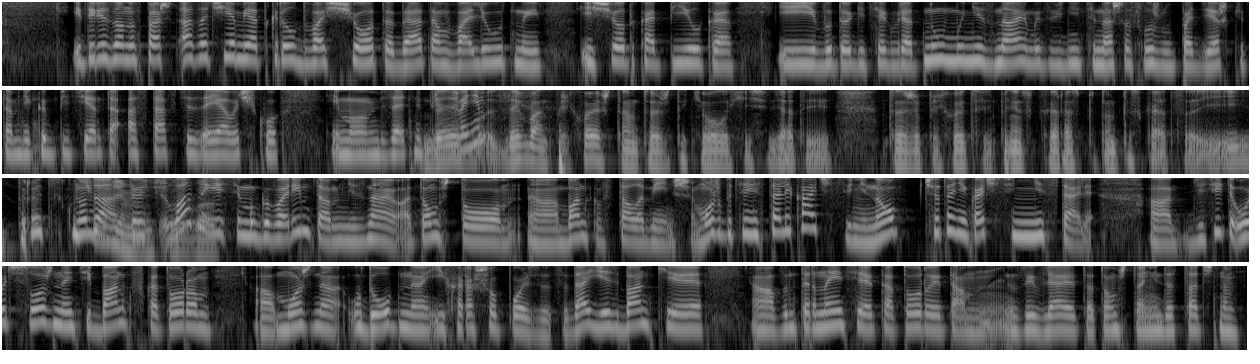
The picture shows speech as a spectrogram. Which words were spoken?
И ты резонно спрашиваешь, а зачем я открыл два счета, да, там валютный и счет копилка, и в итоге тебе говорят, ну мы не знаем, извините, наша служба поддержки там некомпетентна, оставьте заявочку, и мы вам обязательно перезвоним. Да и, да и в банк приходишь, там тоже такие олухи сидят, и тоже приходится по несколько раз потом таскаться и тратить кучу Ну да, времени то есть, ладно, банк. если мы говорим там, не знаю, о том, что а, банков стало меньше. Может быть, они стали качественнее, но что-то они качественнее не стали. А, действительно, очень сложно найти банк, в котором а, можно удобно и хорошо пользоваться. Да? Есть банки а, в интернете, которые там заявляют о том, что они достаточно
